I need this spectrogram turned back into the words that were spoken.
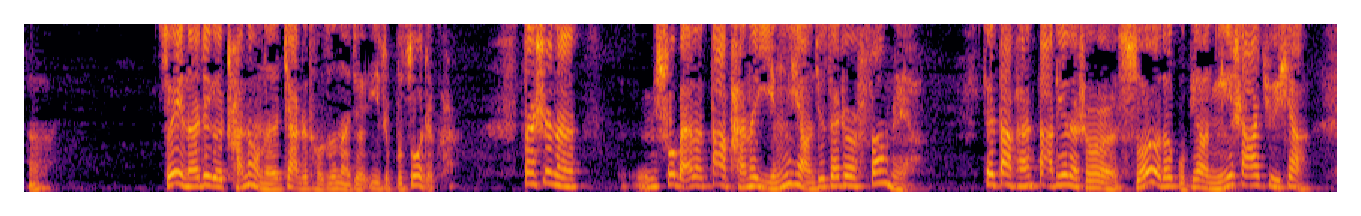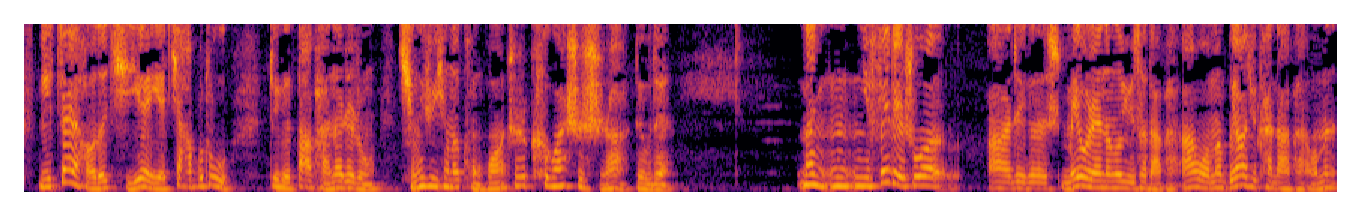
啊，所以呢，这个传统的价值投资呢就一直不做这块儿。但是呢，说白了，大盘的影响就在这儿放着呀，在大盘大跌的时候，所有的股票泥沙俱下，你再好的企业也架不住。这个大盘的这种情绪性的恐慌，这是客观事实啊，对不对？那你你非得说啊，这个没有人能够预测大盘啊，我们不要去看大盘，我们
